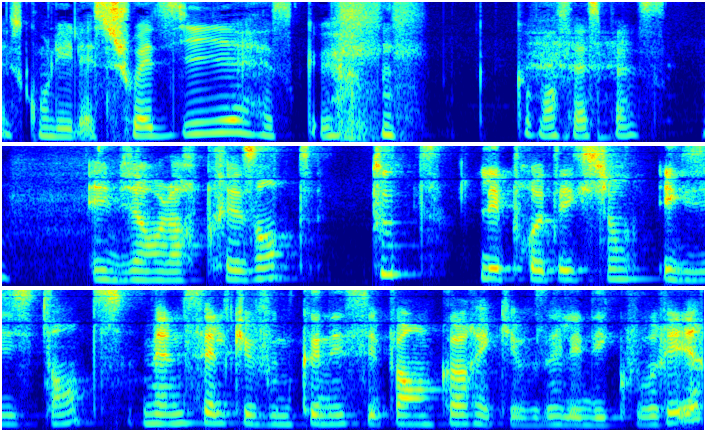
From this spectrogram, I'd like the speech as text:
Est-ce qu'on les laisse choisir? Est-ce que Comment ça se passe? Eh bien, on leur présente toutes les protections existantes, même celles que vous ne connaissez pas encore et que vous allez découvrir.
